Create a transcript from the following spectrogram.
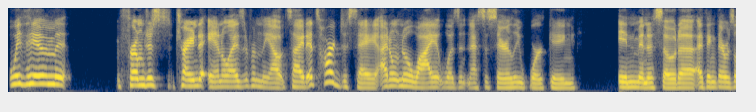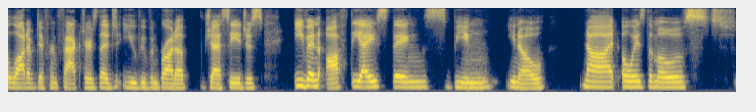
With him, from just trying to analyze it from the outside, it's hard to say. I don't know why it wasn't necessarily working in Minnesota. I think there was a lot of different factors that you've even brought up, Jesse, just even off the ice things being, you know, not always the most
